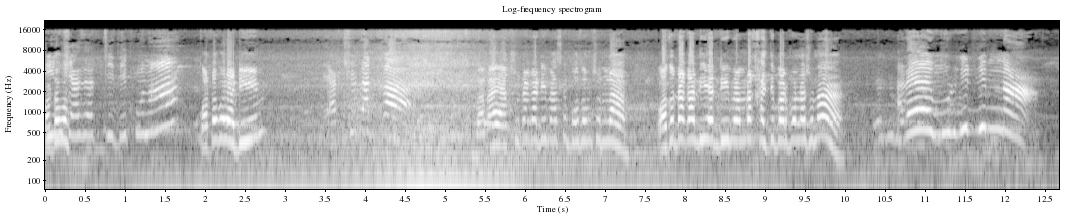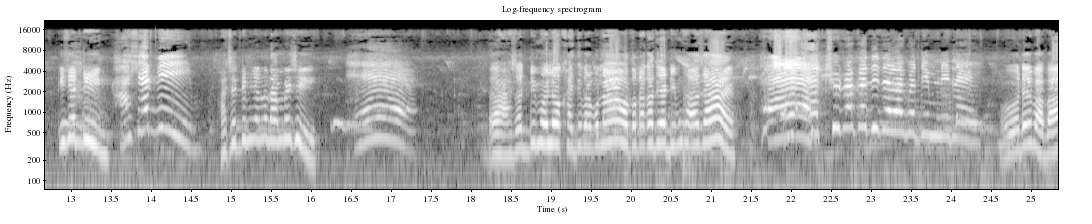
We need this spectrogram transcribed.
কত কত করে ডিম? বাবা একশো টাকা ডিম আজকে প্রথম শুনলাম। কত টাকা দিয়ে ডিম আমরা খাইতে পারব না শোনা আরে মুরগির ডিম না। কিসের ডিম? হাঁসের ডিম। হাঁসের ডিম জন্য দাম বেশি? হ্যাঁ। হাঁসের ডিম হইলেও খাইতে পারব না অত টাকা দিয়ে ডিম খাওয়া যায়? হ্যাঁ একশো টাকা দিতে লাগবে ডিম নিলে। ওরে বাবা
